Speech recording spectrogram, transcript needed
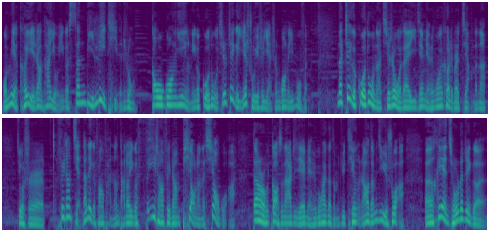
我们也可以让它有一个三 D 立体的这种高光阴影的一个过渡。其实这个也属于是眼神光的一部分。那这个过渡呢，其实我在一节免费公开课里边讲的呢，就是非常简单的一个方法，能达到一个非常非常漂亮的效果啊。待会儿会告诉大家这节免费公开课怎么去听。然后咱们继续说啊，呃，黑眼球的这个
